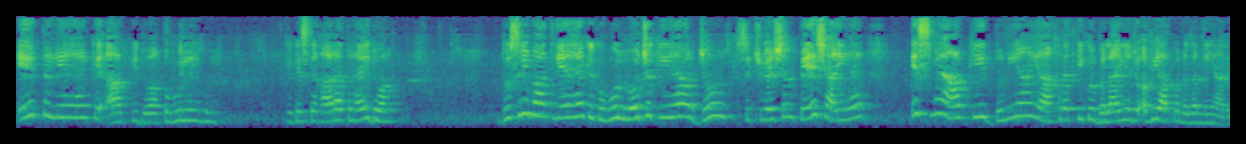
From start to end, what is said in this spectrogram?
ایک تو یہ ہے کہ آپ کی دعا قبول نہیں ہوئی، کیونکہ استخارہ تو ہے ہی دعا۔ دوسری بات یہ ہے کہ قبول ہو چکی ہے اور جو سچویشن پیش آئی ہے، اس میں آپ کی دنیا یا آخرت کی کوئی بلائی ہے جو ابھی آپ کو نظر نہیں آ رہی۔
